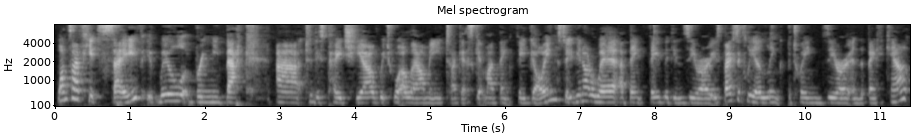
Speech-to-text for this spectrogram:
Once I've hit save, it will bring me back uh, to this page here, which will allow me to, I guess, get my bank feed going. So if you're not aware, a bank feed within Xero is basically a link between Xero and the bank account,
